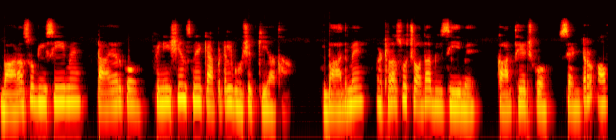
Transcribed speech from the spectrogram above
1200 बीसी में टायर को फिनीशियंस ने कैपिटल घोषित किया था। बाद में 1814 बीसी में कार्थेज को सेंटर ऑफ़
